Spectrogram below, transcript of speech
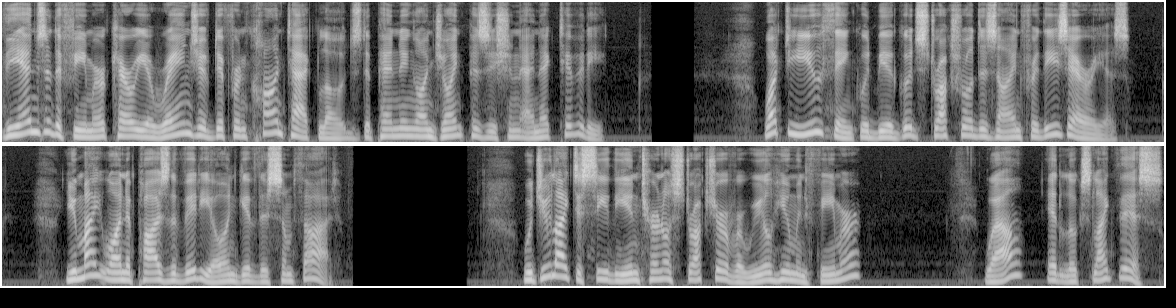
The ends of the femur carry a range of different contact loads depending on joint position and activity. What do you think would be a good structural design for these areas? You might want to pause the video and give this some thought. Would you like to see the internal structure of a real human femur? Well, it looks like this.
